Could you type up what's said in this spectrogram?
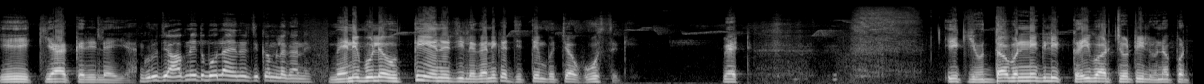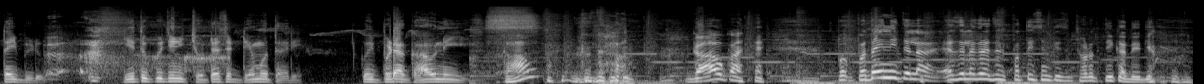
ये क्या करेला यार गुरु जी आपने तो बोला एनर्जी कम लगाने। मैंने बोला उतनी एनर्जी लगाने का जितने बच्चा हो सके। बैठ। एक योद्धा बनने के लिए कई बार चोटिल होना पड़ता ही बिड़ू। ये तो कुछ नहीं छोटा सा डेमो था रे। कोई बड़ा घाव नहीं है। गाँव? गाँव कहाँ है? प, पता ही नहीं चला। ऐसे लग रहा है जैसे पति से किसी छोटा टीका दे दिया।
